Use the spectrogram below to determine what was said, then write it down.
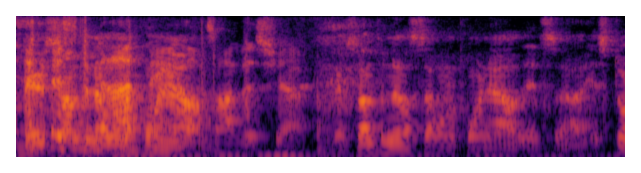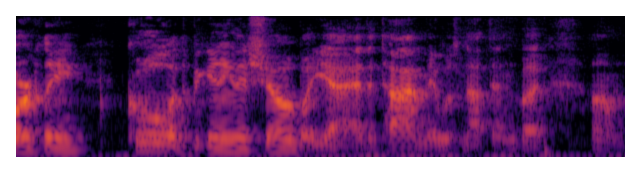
there's something I wanna point out. else on this show. There's something else I want to point out. It's uh, historically cool at the beginning of this show, but yeah, at the time it was nothing. But um,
